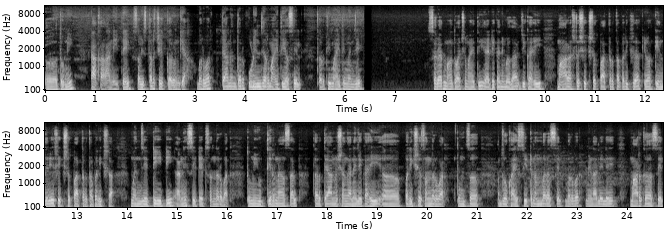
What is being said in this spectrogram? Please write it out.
तुम्ही टाका आणि ते सविस्तर चेक करून घ्या. बरोबर? त्यानंतर पुढील जर माहिती असेल तर ती माहिती म्हणजे सर्वात महत्त्वाची माहिती या ठिकाणी बघा जी काही महाराष्ट्र शिक्षक पात्रता परीक्षा किंवा केंद्रीय शिक्षक पात्रता परीक्षा म्हणजे टी ई टी आणि सी टेट संदर्भात. तुम्ही उत्तीर्ण असाल तर त्या अनुषंगाने जे काही परीक्षेसंदर्भात तुमचं जो काही सीट नंबर असेल बरोबर? मिळालेले मार्क असेल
